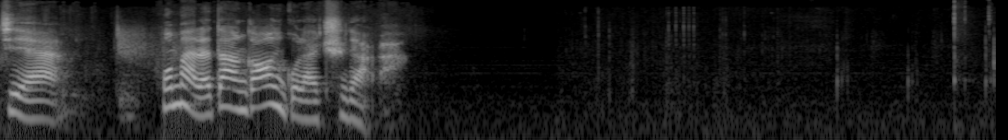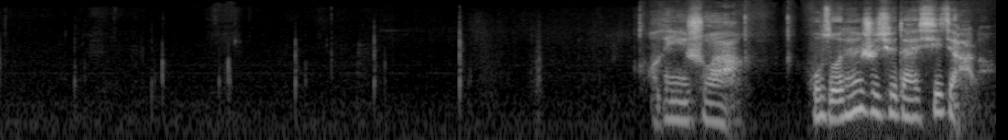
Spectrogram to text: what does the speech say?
姐，我买了蛋糕，你过来吃点吧。我跟你说啊，我昨天是去黛西家了，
